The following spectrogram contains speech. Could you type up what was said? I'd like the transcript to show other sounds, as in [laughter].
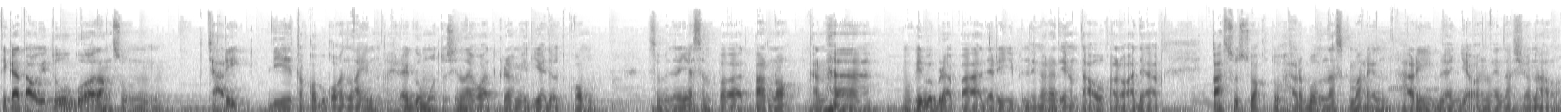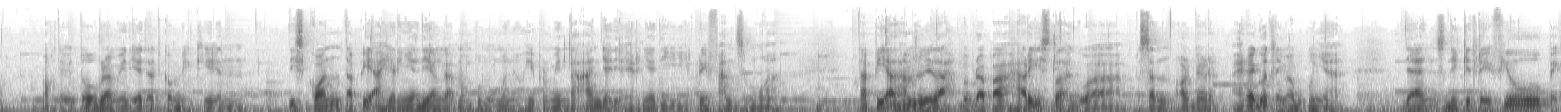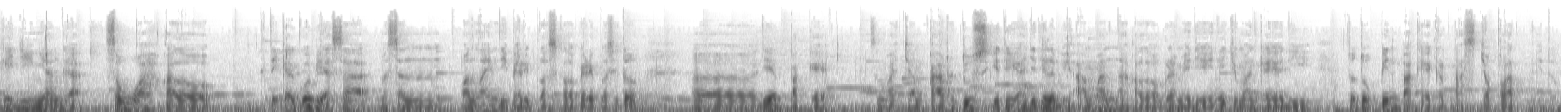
ketika tahu itu gue langsung cari di toko buku online. Akhirnya gue mutusin lewat gramedia.com sebenarnya sempet parno [laughs] karena mungkin beberapa dari pendengar ada yang tahu kalau ada kasus waktu Harbolnas kemarin hari belanja online nasional. Waktu itu gramedia.com bikin diskon tapi akhirnya dia nggak mampu memenuhi permintaan jadi akhirnya di refund semua. Tapi alhamdulillah beberapa hari setelah gue pesen order akhirnya gue terima bukunya dan sedikit review packagingnya nggak sewah kalau ketika gue biasa mesen online di Periplus kalau Periplus itu uh, dia pakai semacam kardus gitu ya jadi lebih aman. Nah kalau Gramedia ini cuman kayak ditutupin pakai kertas coklat gitu.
